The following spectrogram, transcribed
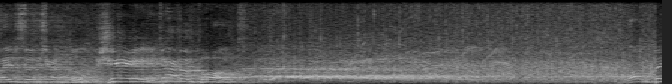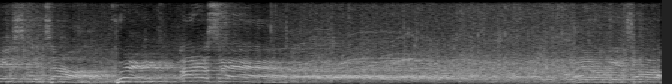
ladies and gentlemen, Jay Davenport. On bass guitar, Greg Isaac. And on guitar,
